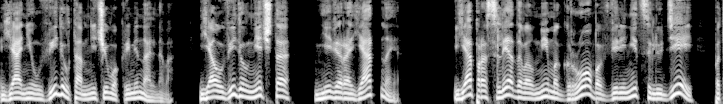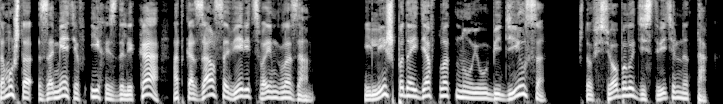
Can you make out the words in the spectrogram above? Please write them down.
я не увидел там ничего криминального. Я увидел нечто невероятное. Я проследовал мимо гроба в веренице людей, потому что, заметив их издалека, отказался верить своим глазам. И лишь подойдя вплотную, убедился, что все было действительно так.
